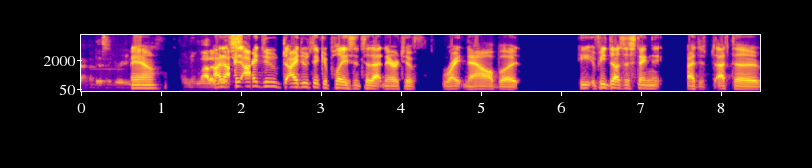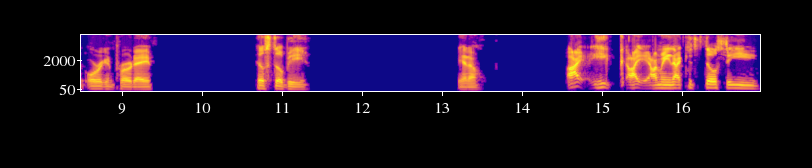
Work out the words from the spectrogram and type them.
I disagree. yeah, lot of I. I, I do. I do think it plays into that narrative right now. But he, if he does this thing at the, at the Oregon Pro Day, he'll still be, you know, I he I I mean I could still see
